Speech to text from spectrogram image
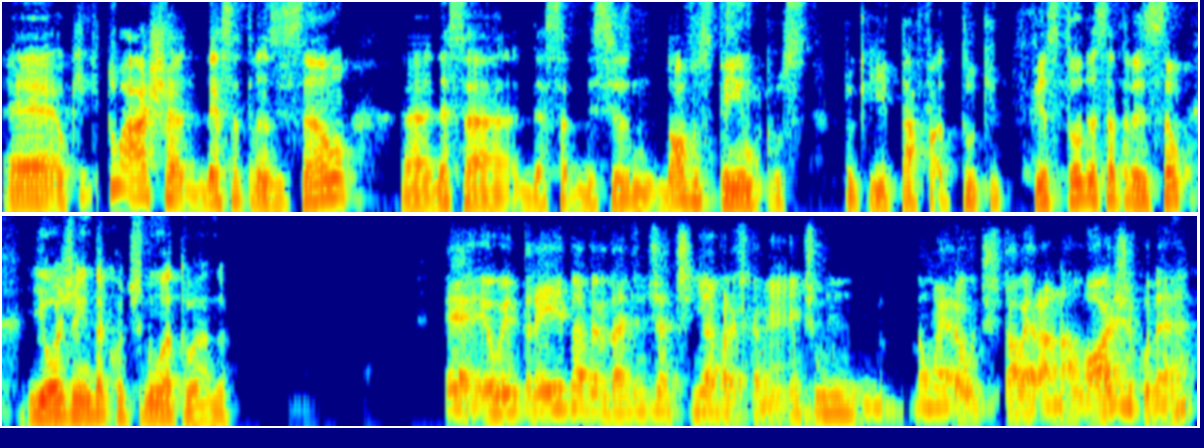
é, o que, que, tu acha dessa transição, é, dessa, dessa, desses novos tempos, tu que, tá, tu que fez toda essa transição e hoje ainda continua atuando? É, eu entrei, na verdade, a gente já tinha praticamente um. Não era o digital, era analógico, né?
